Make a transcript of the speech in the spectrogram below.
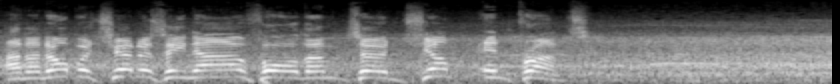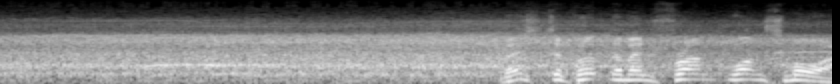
And an opportunity now for them to jump in front. This to put them in front once more.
